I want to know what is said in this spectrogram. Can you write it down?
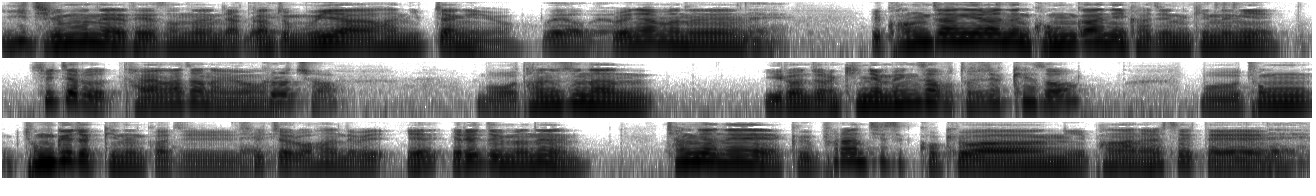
이 질문에 대해서는 약간 네. 좀 의아한 입장이에요. 왜요, 왜요? 왜냐면은 네, 이 광장이라는 공간이 가진 기능이 실제로 다양하잖아요. 그렇죠. 뭐 단순한 이런저런 기념 행사부터 시작해서 뭐 종, 종교적 기능까지 네. 실제로 하는데 왜- 예, 예를 들면은 작년에 그 프란치스코 교황이 방한을 했을 때 네,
